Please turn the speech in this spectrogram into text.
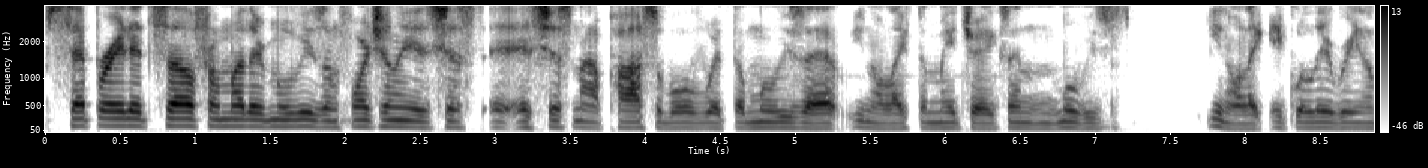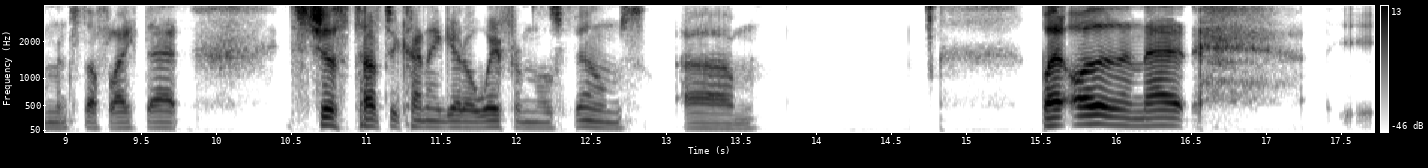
separate itself from other movies. Unfortunately, it's just it's just not possible with the movies that you know, like The Matrix and movies, you know, like Equilibrium and stuff like that. It's just tough to kind of get away from those films. Um, but other than that,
